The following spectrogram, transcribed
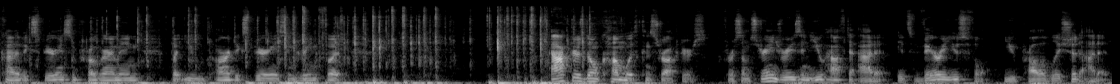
kind of experienced in programming, but you aren't experienced in Greenfoot, actors don't come with constructors. For some strange reason, you have to add it. It's very useful. You probably should add it.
